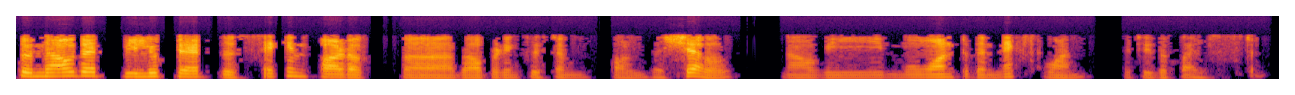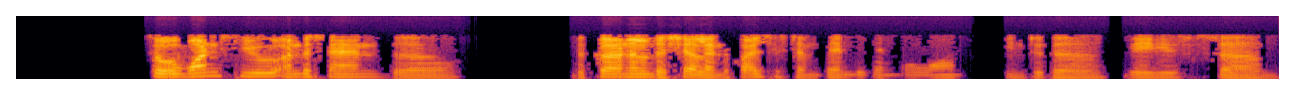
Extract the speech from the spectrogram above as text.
So now that we looked at the second part of uh, the operating system called the shell now we move on to the next one which is the file system. So once you understand the the kernel the shell and the file system then we can move on into the various um,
